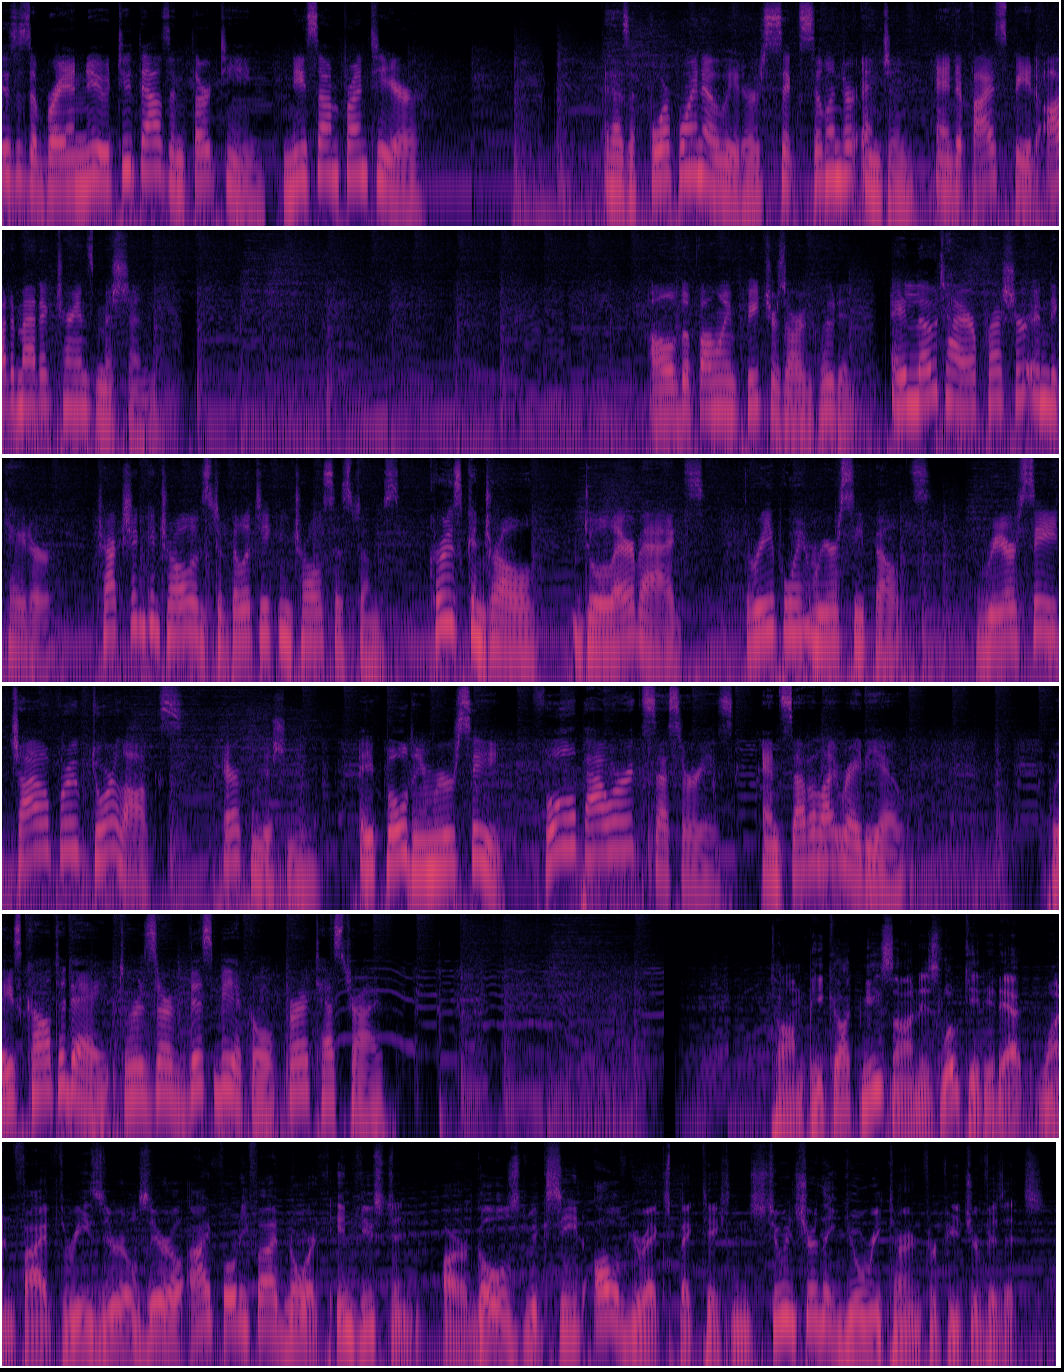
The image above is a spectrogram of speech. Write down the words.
This is a brand new 2013 Nissan Frontier. It has a 4.0-liter six-cylinder engine and a five-speed automatic transmission. All of the following features are included. A low tire pressure indicator, traction control and stability control systems, cruise control, dual airbags, three-point rear seatbelts, rear seat child-proof door locks, air conditioning, a folding rear seat, full power accessories, and satellite radio. Please call today to reserve this vehicle for a test drive. Tom Peacock Nissan is located at 15300 I 45 North in Houston. Our goal is to exceed all of your expectations to ensure that you'll return for future visits.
